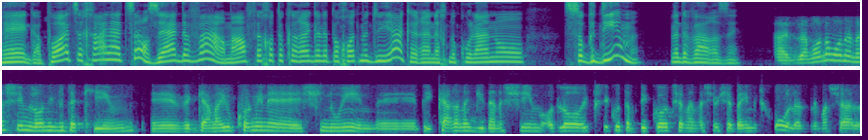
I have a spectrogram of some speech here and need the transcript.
רגע, פה את צריכה לעצור, זה הדבר. מה הופך אותו כרגע לפחות מדויק? הרי אנחנו כולנו סוגדים לדבר הזה. אז המון המון אנשים לא נבדקים, אה, וגם היו כל מיני שינויים. אה, בעיקר נגיד אנשים עוד לא הפסיקו את הבדיקות של אנשים שבאים מחו"ל, אז למשל,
